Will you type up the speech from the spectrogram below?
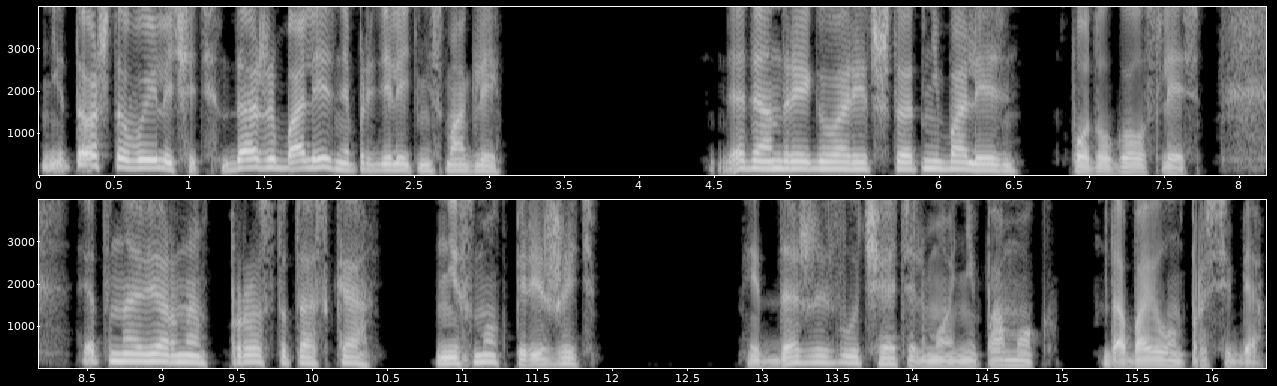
Не то что вылечить, даже болезнь определить не смогли. «Дядя Андрей говорит, что это не болезнь», — подал голос Лесь. «Это, наверное, просто тоска. Не смог пережить». «И даже излучатель мой не помог», — добавил он про себя.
